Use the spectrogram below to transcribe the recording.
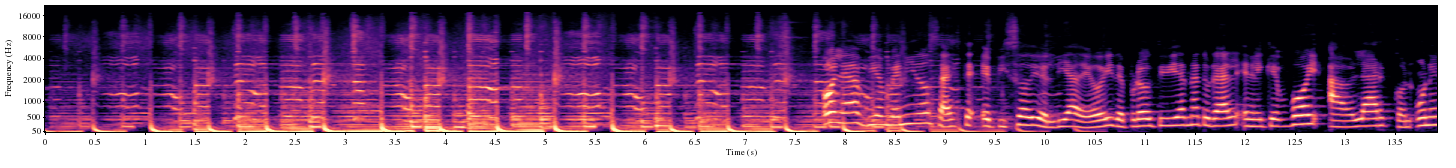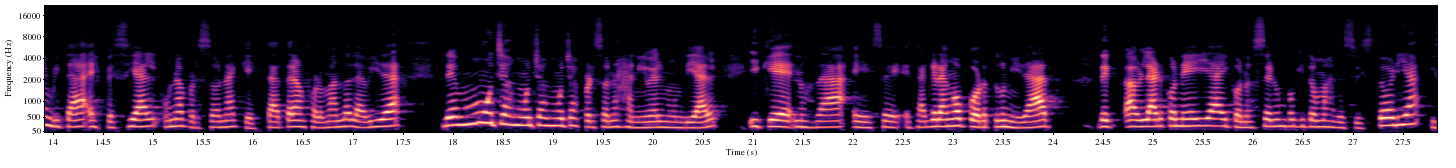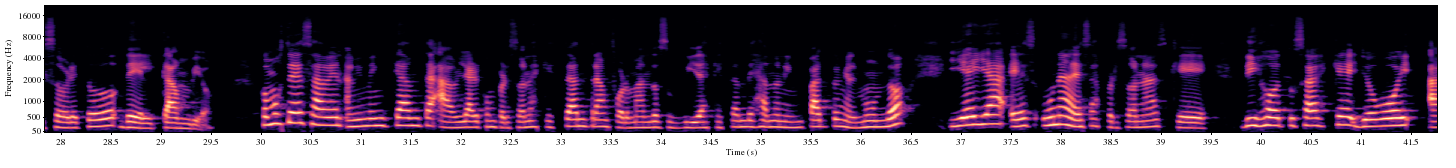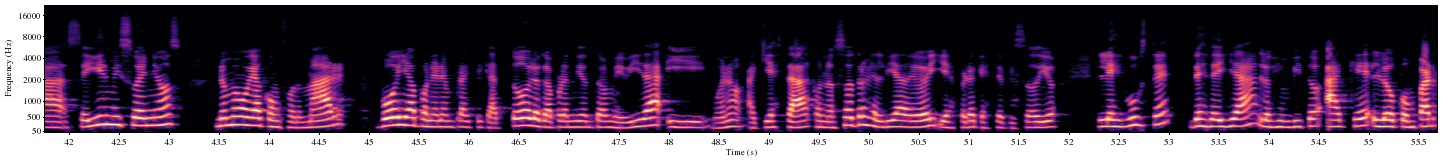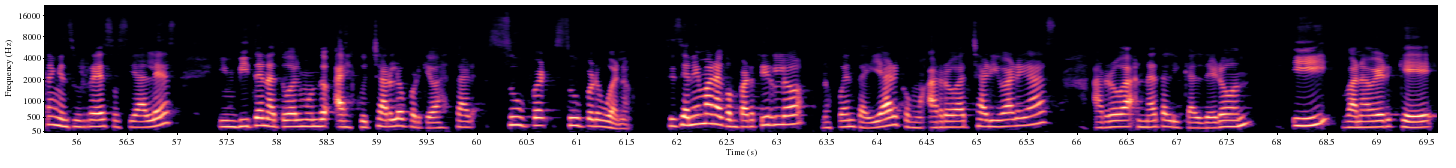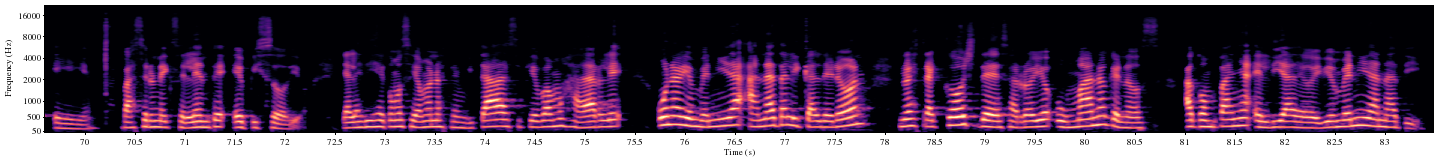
Hola, bienvenidos a este episodio del día de hoy de Productividad Natural en el que voy a hablar con una invitada especial, una persona que está transformando la vida de muchas, muchas, muchas personas a nivel mundial y que nos da esa gran oportunidad de hablar con ella y conocer un poquito más de su historia y sobre todo del cambio. Como ustedes saben, a mí me encanta hablar con personas que están transformando sus vidas, que están dejando un impacto en el mundo. Y ella es una de esas personas que dijo, tú sabes qué, yo voy a seguir mis sueños, no me voy a conformar, voy a poner en práctica todo lo que aprendí en toda mi vida y bueno, aquí está con nosotros el día de hoy y espero que este episodio les guste. Desde ya los invito a que lo compartan en sus redes sociales, inviten a todo el mundo a escucharlo porque va a estar súper, súper bueno. Si se animan a compartirlo, nos pueden tallar como arroba Chari Vargas, arroba Natalie Calderón y van a ver que eh, va a ser un excelente episodio. Ya les dije cómo se llama nuestra invitada, así que vamos a darle una bienvenida a Natalie Calderón, nuestra coach de desarrollo humano que nos acompaña el día de hoy. Bienvenida, Nati.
